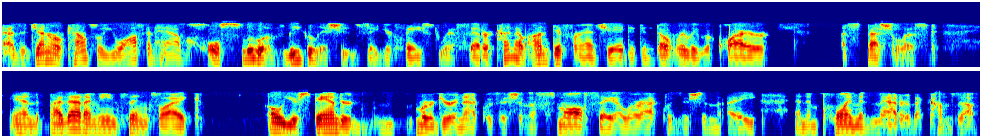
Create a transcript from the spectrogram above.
as a general counsel, you often have a whole slew of legal issues that you're faced with that are kind of undifferentiated and don't really require a specialist. And by that I mean things like oh, your standard merger and acquisition, a small sale or acquisition, a an employment matter that comes up,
